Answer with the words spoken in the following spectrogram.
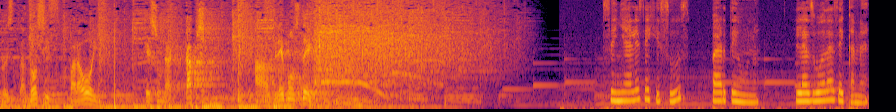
Nuestra dosis para hoy es una cápsula. Hablemos de... Señales de Jesús, parte 1. Las bodas de Caná.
